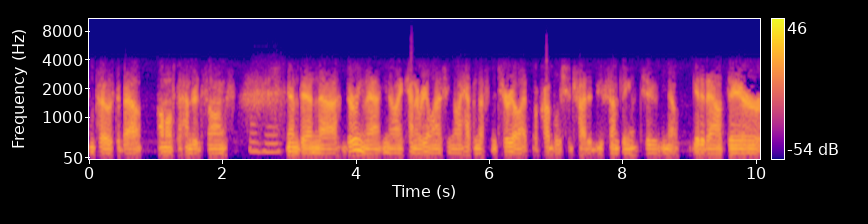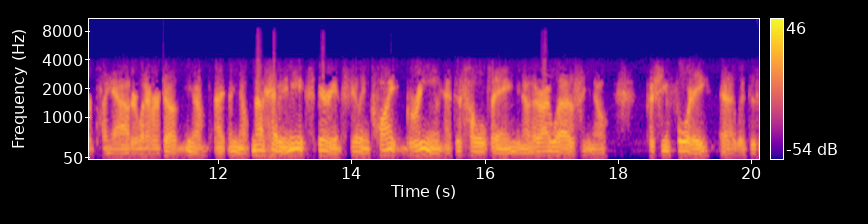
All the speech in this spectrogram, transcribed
composed about almost a hundred songs. Mm-hmm. And then uh, during that, you know, I kind of realized, you know, I have enough material. I probably should try to do something to, you know, get it out there or play out or whatever. So, you know, I, you know, not having any experience, feeling quite green at this whole thing. You know, there I was, you know, pushing 40 uh, with this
